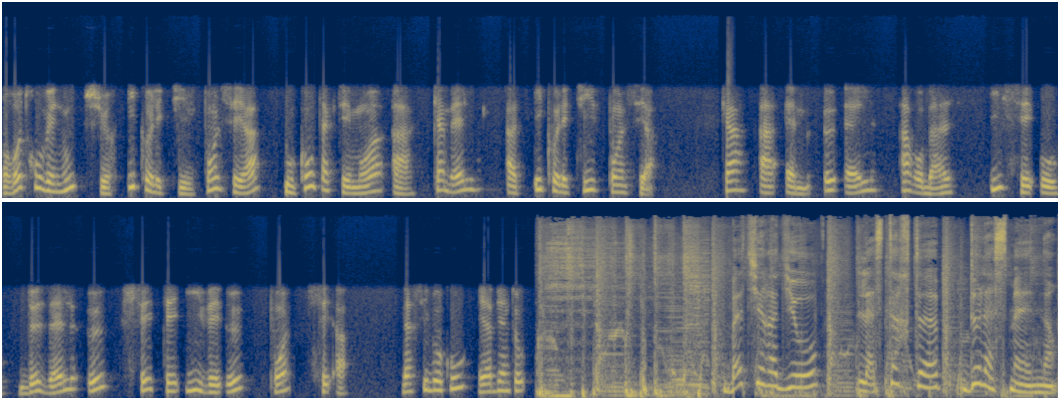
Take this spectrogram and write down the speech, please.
Retrouvez-nous sur ecollective.ca ou contactez-moi à kamel at ecollective.ca. K-A-M-E-L I-C-O-2-L-E-C-T-I-V-E.ca. Merci beaucoup et à bientôt. Bâti Radio, la start-up de la semaine.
